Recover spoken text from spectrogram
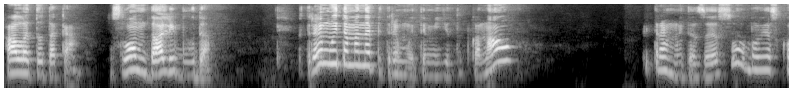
Але то таке. Словом, далі буде. Підтримуйте мене, підтримуйте мій YouTube канал. Підтримуйте ЗСУ обов'язково.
